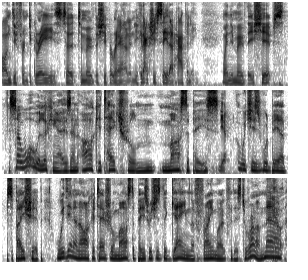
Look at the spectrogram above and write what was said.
on different degrees to, to move the ship around. And you can actually see that happening when you move these ships. So what we're looking at is an architectural m- masterpiece, Yeah. which is would be a spaceship within an architectural masterpiece, which is the game, the framework for this to run on. Now, Yeah.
